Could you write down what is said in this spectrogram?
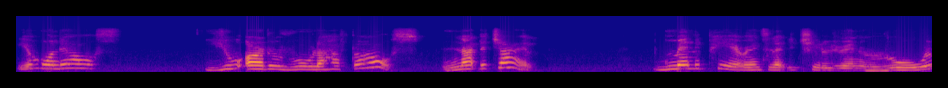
You own the house. You are the ruler of the house, not the child many parents let the children rule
